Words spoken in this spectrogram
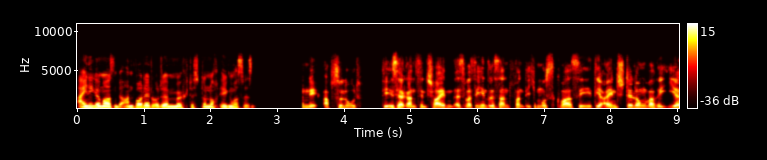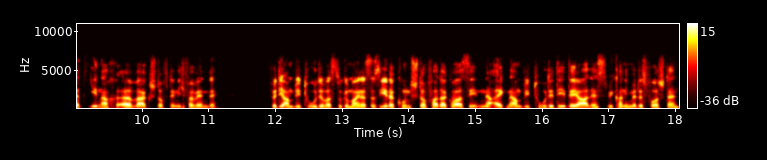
einigermaßen beantwortet oder möchtest du noch irgendwas wissen? Nee, absolut. Die ist ja ganz entscheidend. Also was ich interessant fand, ich muss quasi, die Einstellung variiert je nach äh, Werkstoff, den ich verwende. Für die Amplitude, was du gemeint hast. Also jeder Kunststoff hat da quasi eine eigene Amplitude, die ideal ist. Wie kann ich mir das vorstellen?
